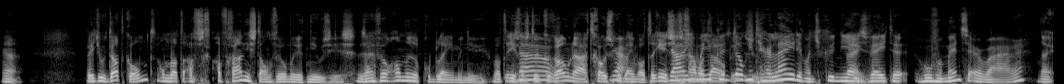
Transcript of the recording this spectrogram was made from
Ja. Weet je hoe dat komt? Omdat Af Afghanistan veel meer het nieuws is. Er zijn veel andere problemen nu. Want eerst nou, natuurlijk corona het grootste probleem wat er is. Ja, dus gaan maar je kunt het ook niet herleiden, want je kunt niet eens weten hoeveel mensen er waren. Nee.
